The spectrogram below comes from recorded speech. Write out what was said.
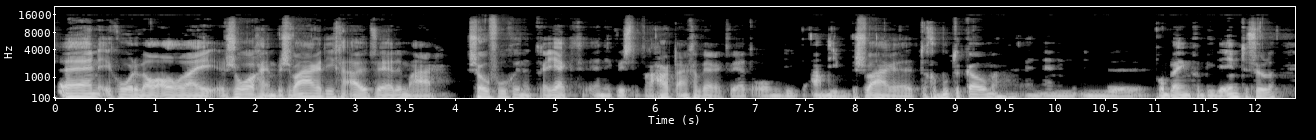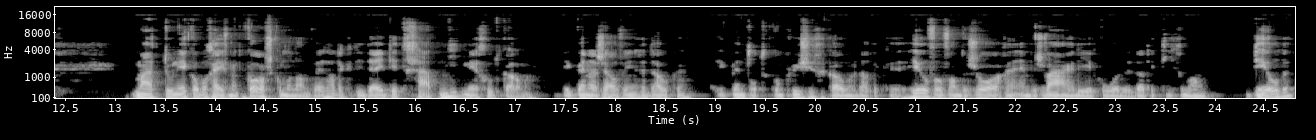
En ik hoorde wel allerlei zorgen en bezwaren die geuit werden, maar zo vroeg in het traject en ik wist dat er hard aan gewerkt werd om die, aan die bezwaren tegemoet te komen en, en, en de probleemgebieden in te vullen. Maar toen ik op een gegeven moment korpscommandant werd, had ik het idee, dit gaat niet meer goed komen. Ik ben er zelf ingedoken. Ik ben tot de conclusie gekomen dat ik eh, heel veel van de zorgen en bezwaren die ik hoorde, dat ik die gewoon deelde.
